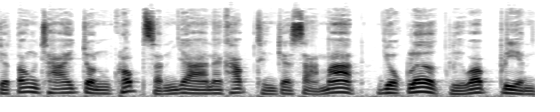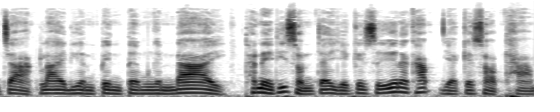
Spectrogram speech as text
จะต้องใช้จนครบสัญญานะครับ ถึงจะสามารถยกเลิกหรือว่าเปลี่ยนจากรายเดือนเป็นเติมเงินได้ถ้าในที่สนใจอยากจะซื้อนะครับ อยากจะสอบถาม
